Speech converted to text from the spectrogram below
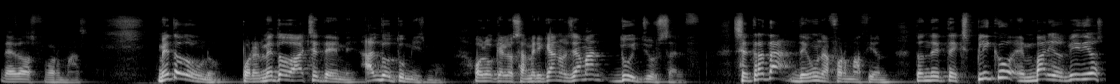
de dos formas. Método 1. Por el método HTM, hazlo tú mismo, o lo que los americanos llaman do it yourself. Se trata de una formación, donde te explico en varios vídeos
